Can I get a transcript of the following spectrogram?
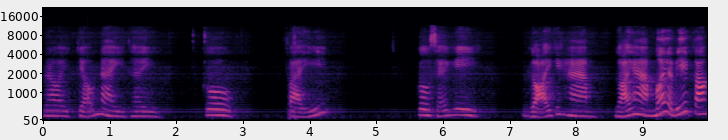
Rồi chỗ này thì cô phải cô sẽ ghi gọi cái hàm. Gọi cái hàm mới là viết con.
